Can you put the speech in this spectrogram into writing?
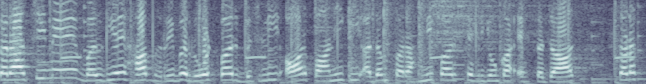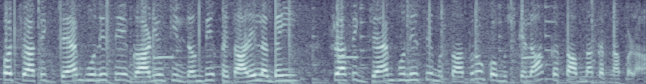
कराची में बल्दिया हब, रिवर रोड पर बिजली और पानी की अदम फराहमी पर शहरियों का एहतजाज। सड़क पर ट्रैफ़िक जैम होने से गाड़ियों की लंबी कतारें लग गईं। ट्रैफ़िक जैम होने से मुसाफिरों को मुश्किल का सामना करना पड़ा।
